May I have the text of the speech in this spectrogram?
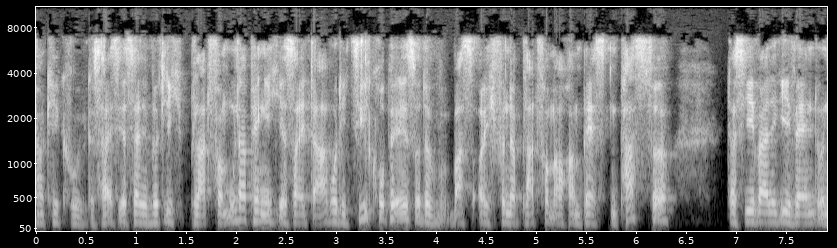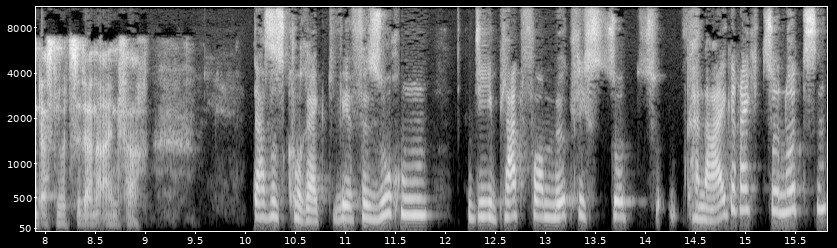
Okay, cool. Das heißt, ihr seid wirklich plattformunabhängig. Ihr seid da, wo die Zielgruppe ist oder was euch von der Plattform auch am besten passt für das jeweilige Event und das nutzt ihr dann einfach. Das ist korrekt. Wir versuchen, die Plattform möglichst so kanalgerecht zu nutzen.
